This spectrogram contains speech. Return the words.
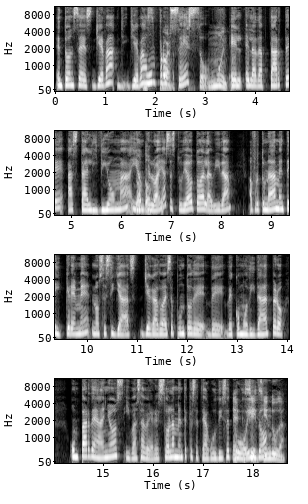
Entonces, lleva, lleva Es un proceso. muy el, el adaptarte hasta el idioma y Todo. aunque lo hayas estudiado toda la vida, afortunadamente, y créeme, no sé si ya has llegado a ese punto de, de- de comodidad, pero un par de años y vas a ver, es solamente que se te agudice tu Eh, sí, oído sin duda.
